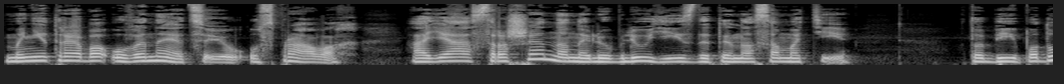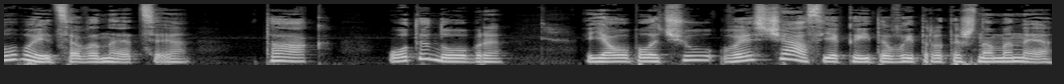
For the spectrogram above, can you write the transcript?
Мені треба у Венецію у справах, а я страшенно не люблю їздити на самоті. Тобі подобається Венеція? Так, от і добре. Я оплачу весь час, який ти витратиш на мене,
